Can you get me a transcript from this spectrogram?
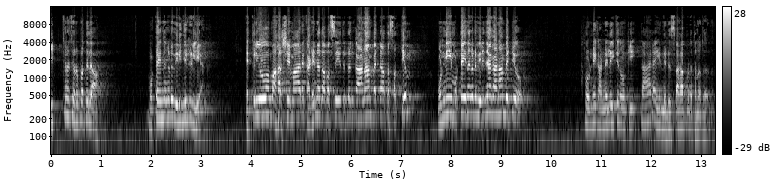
ഇത്ര ചെറുപ്പത്തിലാ? മുട്ടയിൽ നിങ്ങോട്ട് വിരിഞ്ഞിട്ടില്ല. എത്രയോ മഹർഷിമാര് കഠിന തപസ് ചെയ്തിട്ടും കാണാൻ പറ്റാത്ത സത്യം. ഉണ്ണി മുട്ടയിൽ നിങ്ങോട്ട് വിരിഞ്ഞാ കാണാൻ പറ്റുമോ അപ്പൊ ഉണ്ണി കണ്ണിലേക്ക് നോക്കി ഇതാരാ ഈ നിരുത്സാഹപ്പെടുത്തണത്.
